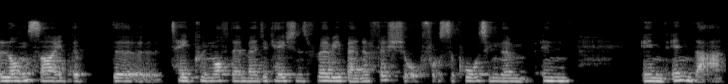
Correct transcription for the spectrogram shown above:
alongside the, the tapering off their medications very beneficial for supporting them in in in that.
